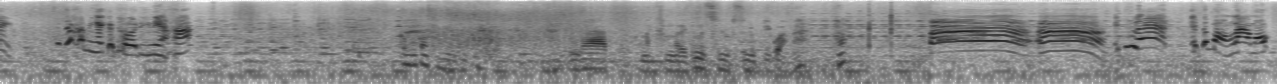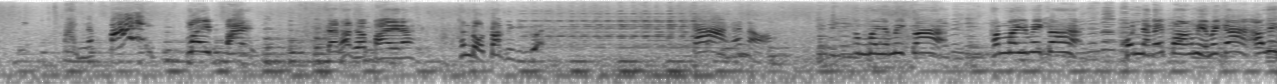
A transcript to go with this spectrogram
ยฉันจะทำยังไงกับเธอดีเนี่ยฮะ ก็ไม่ต้องทำอะไรจ้ะฉันว่ามาทำอะไรที่มันสนุกสนุกๆดีกว่านะฮะอ่าอ่าไอ้ทุเรศไอ้สมองลามกนี่ไปนะไป ไม่ไป แต่ถ้าเธอไปนะ ฉันโดดปลั๊บจริงๆด้วย กล้างั้นเหรอ ทำไมยังไม่กล้า ทำไมยังไม่กล้า คนอย่างไอ้ปองมียังไม่กล้า เอาดิ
